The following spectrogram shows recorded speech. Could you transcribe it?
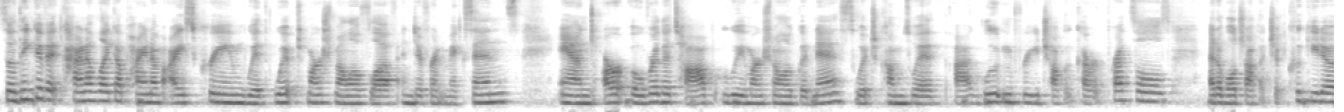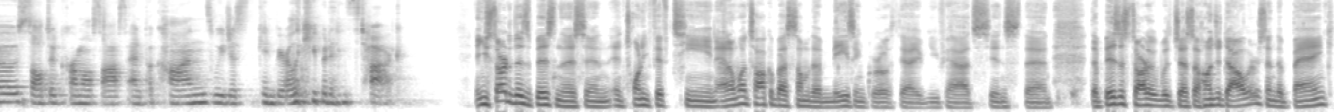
So think of it kind of like a pint of ice cream with whipped marshmallow fluff and different mix ins. And our over the top ooey marshmallow goodness, which comes with uh, gluten free chocolate covered pretzels, edible chocolate chip cookie dough, salted caramel sauce, and pecans. We just can barely keep it in stock. And you started this business in, in 2015. And I want to talk about some of the amazing growth that you've had since then. The business started with just $100 in the bank.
